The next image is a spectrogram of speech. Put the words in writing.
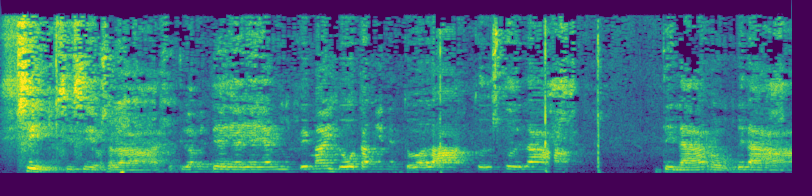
Sí, sí, sí. O sea, la, efectivamente hay, hay, hay, un tema y luego también en, toda la, en todo esto de la, de la, de la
